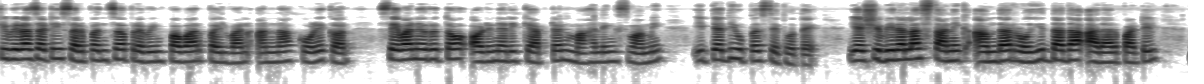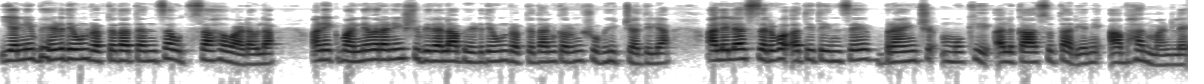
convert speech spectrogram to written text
शिबिरासाठी सरपंच प्रवीण पवार पैलवान अण्णा कोळेकर सेवानिवृत्त ऑर्डिनरी कॅप्टन महालिंग स्वामी इत्यादी उपस्थित होते. या शिबिराला स्थानिक आमदार रोहितदादा आर आर पाटील यांनी भेट देऊन रक्तदात्यांचा उत्साह वाढवला. अनेक मान्यवरांनी शिबिराला भेट देऊन रक्तदान करून शुभेच्छा दिल्या. आलेल्या सर्व अतिथींचे ब्रँच मुखी अलका सुतार यांनी आभार मानले.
